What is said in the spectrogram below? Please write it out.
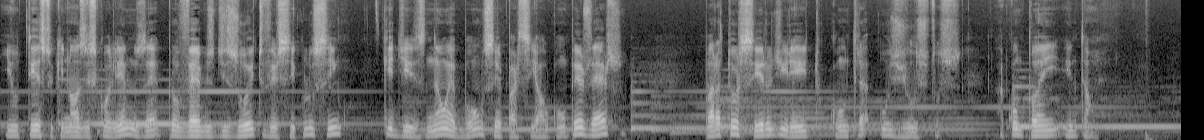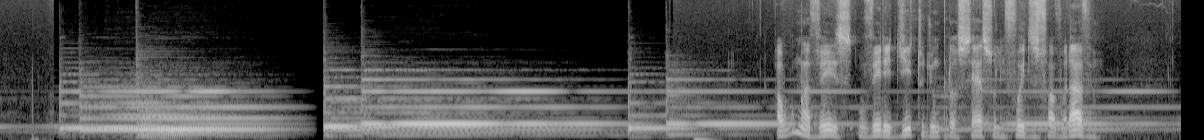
E o texto que nós escolhemos é Provérbios 18, versículo 5, que diz: Não é bom ser parcial com o perverso, para torcer o direito contra os justos. Acompanhe então. Alguma vez o veredito de um processo lhe foi desfavorável?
